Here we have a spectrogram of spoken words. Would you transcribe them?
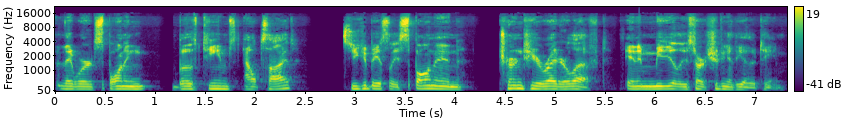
they were spawning both teams outside, so you could basically spawn in, turn to your right or left, and immediately start shooting at the other team,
